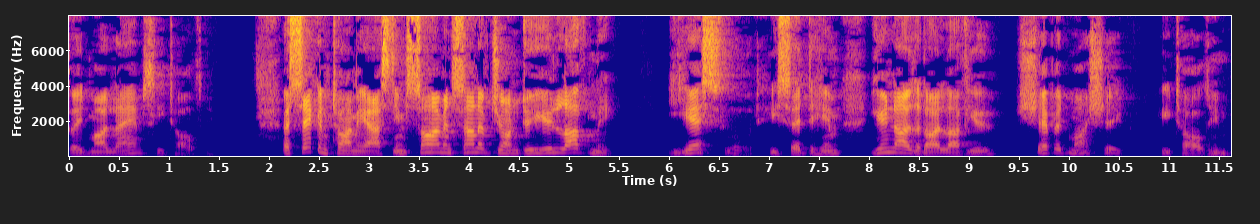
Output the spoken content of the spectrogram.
Feed my lambs, he told him. A second time he asked him, Simon, son of John, do you love me? Yes, Lord, he said to him, you know that I love you. Shepherd my sheep, he told him.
